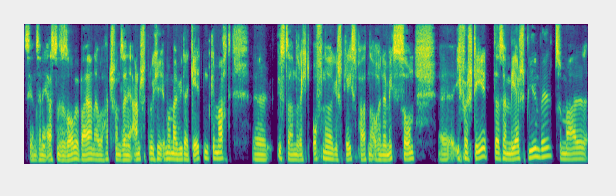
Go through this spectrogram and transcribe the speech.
ist ja in seiner ersten Saison bei Bayern, aber hat schon seine Ansprüche immer mal wieder geltend gemacht, äh, ist dann recht offener Gesprächspartner auch in der Mixzone. Ich verstehe, dass er mehr spielen will, zumal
